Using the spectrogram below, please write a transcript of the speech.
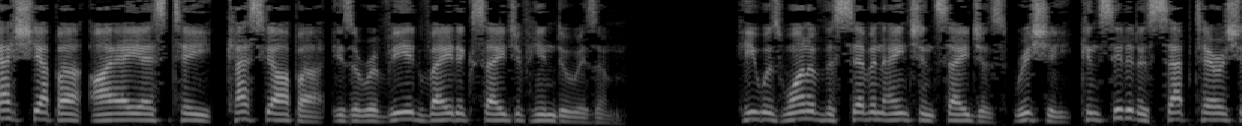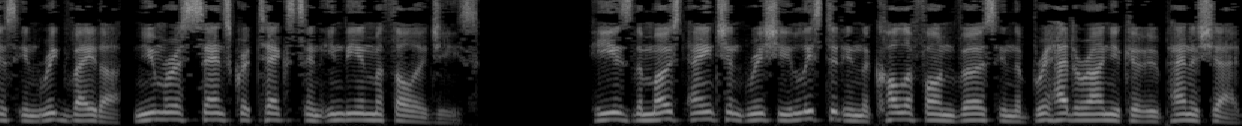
Kashyapa IAST, Kasyapa is a revered Vedic sage of Hinduism. He was one of the seven ancient sages rishi considered as Saptarishis in Rig Veda, numerous Sanskrit texts and Indian mythologies. He is the most ancient rishi listed in the colophon verse in the Brihadaranyaka Upanishad.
